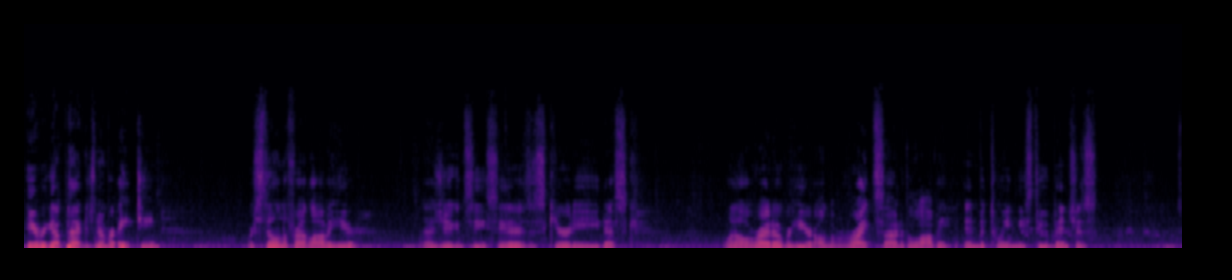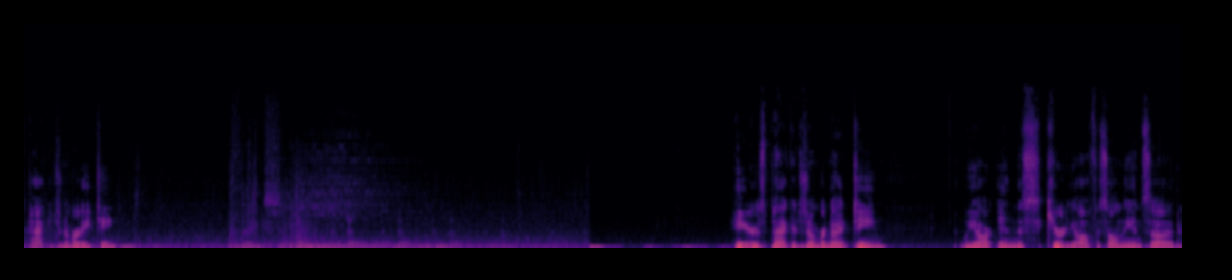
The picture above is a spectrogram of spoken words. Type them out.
Here we got package number 18. We're still in the front lobby here. As you can see, see there's a security desk. Well, right over here on the right side of the lobby, in between these two benches, is package number 18. Thanks. Here's package number 19. We are in the security office on the inside.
